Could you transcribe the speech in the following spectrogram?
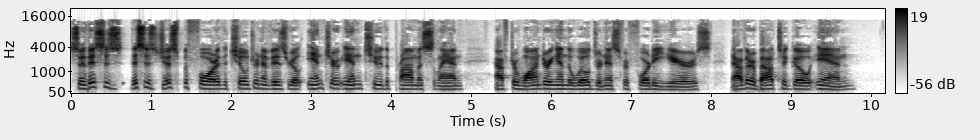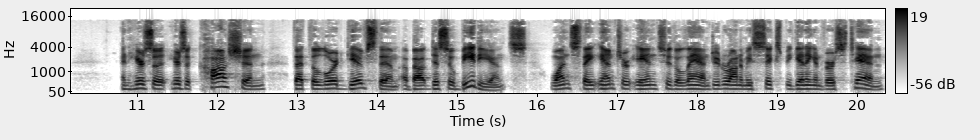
So this is, this is just before the children of Israel enter into the promised land after wandering in the wilderness for 40 years. Now they're about to go in. And here's a, here's a caution that the Lord gives them about disobedience once they enter into the land. Deuteronomy 6, beginning in verse 10.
